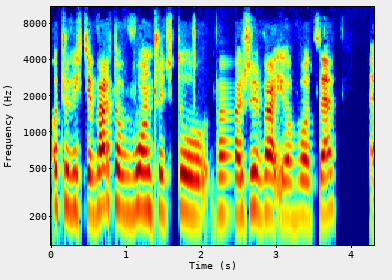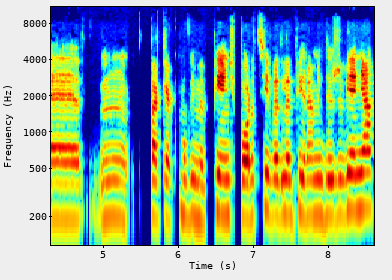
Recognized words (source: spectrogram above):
Oczywiście warto włączyć tu warzywa i owoce, tak jak mówimy, pięć porcji wedle piramidy żywienia,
